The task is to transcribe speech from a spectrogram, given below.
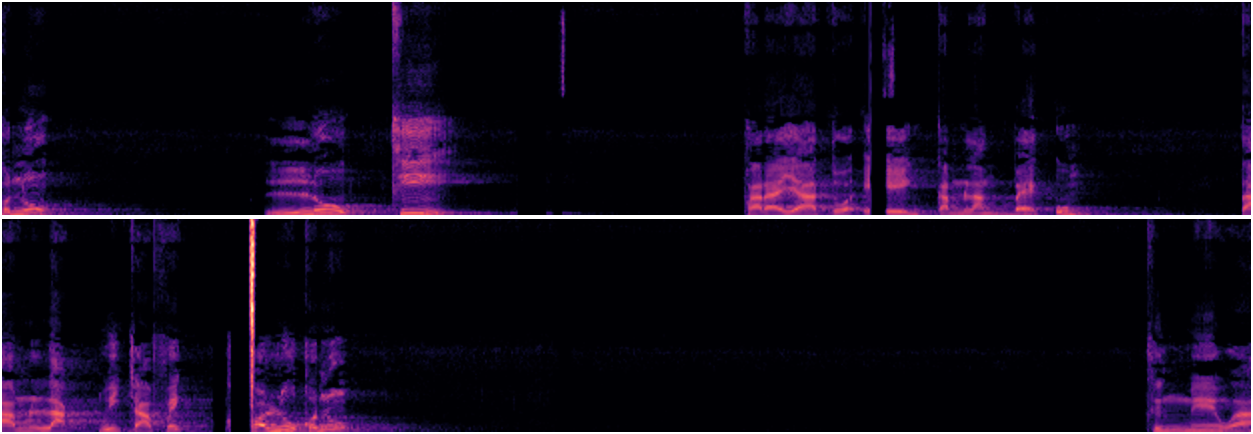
คนนู้นลูกที่ ภรรยาตัวเองกำลังแบกอุ้ม ตามหลักวิชาเฟกก็ลูกคนนู้นถึงแม้ว่า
